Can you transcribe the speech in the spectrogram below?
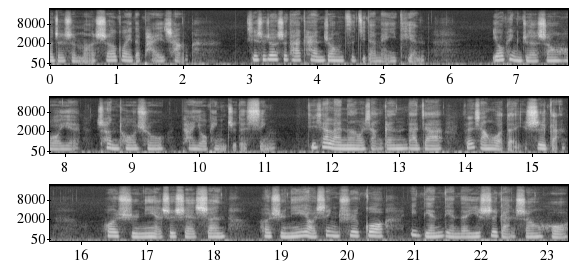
或者什么奢贵的排场，其实就是他看重自己的每一天，有品质的生活也衬托出他有品质的心。接下来呢，我想跟大家分享我的仪式感。或许你也是学生，或许你也有兴趣过一点点的仪式感生活。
